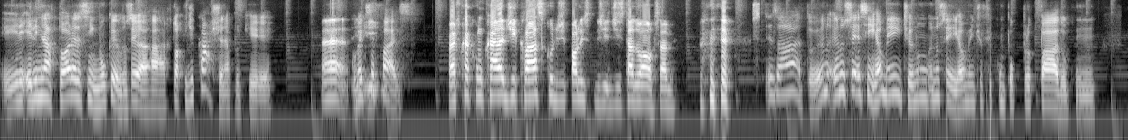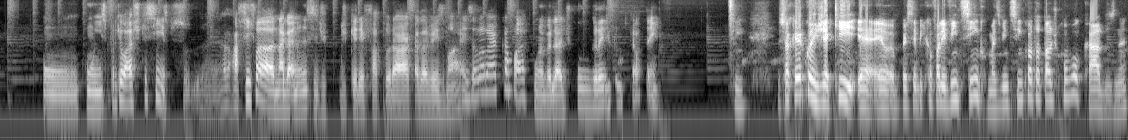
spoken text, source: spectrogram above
Eliminatórias, assim, vão que, não sei, a, a, toque de caixa, né? Porque. É, como é que e, você faz? Vai ficar com cara de clássico de, Paulista, de, de estadual, sabe? Exato. Eu, eu não sei, assim, realmente, eu não, eu não sei. Realmente eu fico um pouco preocupado com, com, com isso, porque eu acho que, assim, a FIFA, na ganância de, de querer faturar cada vez mais, ela vai acabar, com, na verdade, com o grande fruto que ela tem. Sim. Eu só queria corrigir aqui, é, eu percebi que eu falei 25, mas 25 é o total de convocados, né?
